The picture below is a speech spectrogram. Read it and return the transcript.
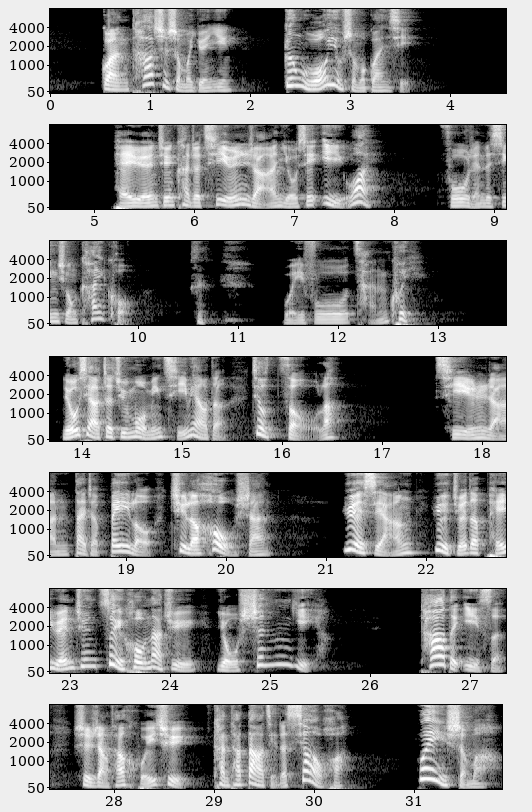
管他是什么原因，跟我有什么关系？裴元君看着戚云染，有些意外。夫人的心胸开阔，哼，为夫惭愧。留下这句莫名其妙的，就走了。戚云染带着背篓去了后山，越想越觉得裴元君最后那句有深意啊。他的意思是让他回去看他大姐的笑话。为什么？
